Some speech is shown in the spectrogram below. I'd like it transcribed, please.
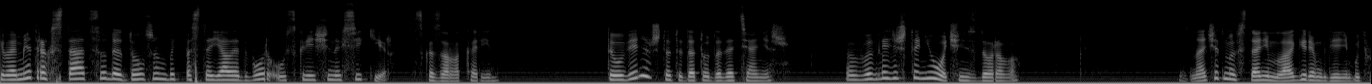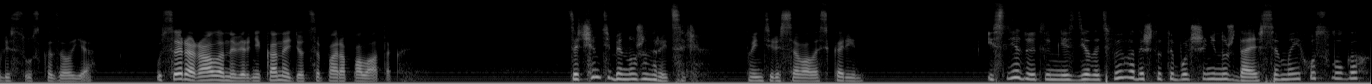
Километрах ста отсюда должен быть постоялый двор у скрещенных секир, сказала Карин. Ты уверен, что ты до туда дотянешь? Выглядишь ты не очень здорово. Значит, мы встанем лагерем где-нибудь в лесу, сказал я. У сэра Рала наверняка найдется пара палаток. «Зачем тебе нужен рыцарь?» – поинтересовалась Карин. «И следует ли мне сделать выводы, что ты больше не нуждаешься в моих услугах?»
